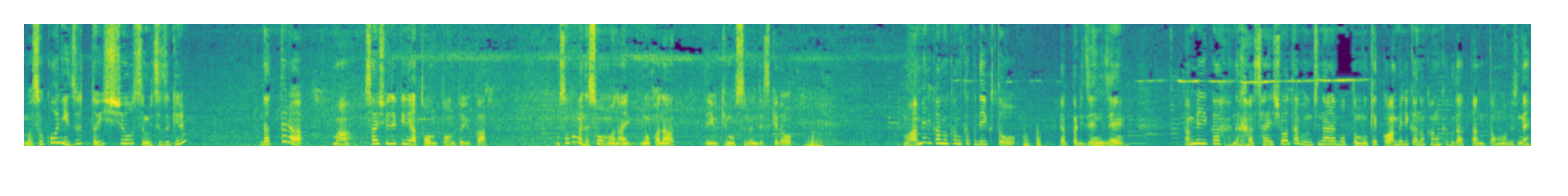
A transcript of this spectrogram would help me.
まあ、そこにずっと一生住み続ける？だったらまあ最終的にはトントンというかそこまで損もないのかなっていう気もするんですけど、まあ、アメリカの感覚でいくとやっぱり全然アメリカだから最初は多分うちならボットも結構アメリカの感覚だったんだと思うんですね。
